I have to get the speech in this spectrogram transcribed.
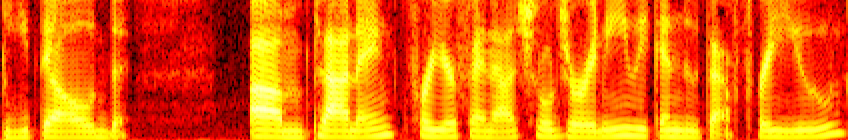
detailed um, planning for your financial journey. We can do that for you.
